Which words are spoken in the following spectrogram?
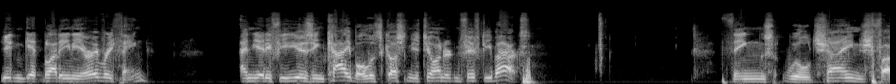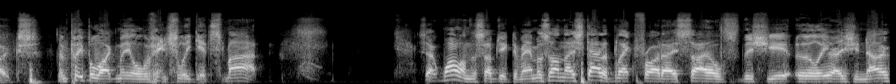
you can get bloody near everything. And yet if you're using cable, it's costing you 250 bucks. Things will change, folks. And people like me will eventually get smart. So while on the subject of Amazon, they started Black Friday sales this year earlier. As you know,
